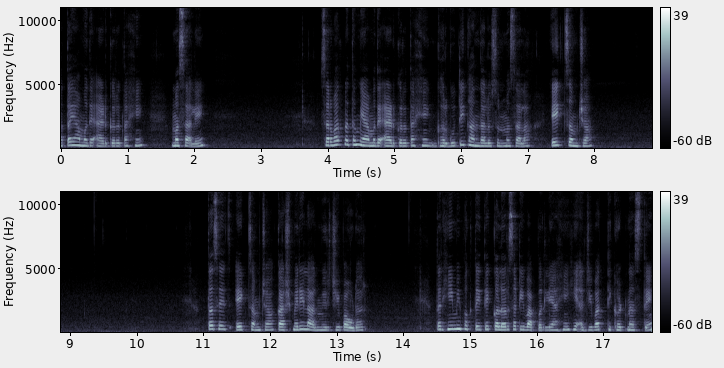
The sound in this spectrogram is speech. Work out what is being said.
आता यामध्ये ॲड करत आहे मसाले. सर्वात प्रथम यामध्ये ॲड करत आहे घरगुती कांदा लसूण मसाला एक चमचा. तसेच एक चमचा काश्मीरी लाल मिरची पावडर तर ही मी फक्त इथे कलरसाठी वापरली आहे ही अजिबात तिखट नसते.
